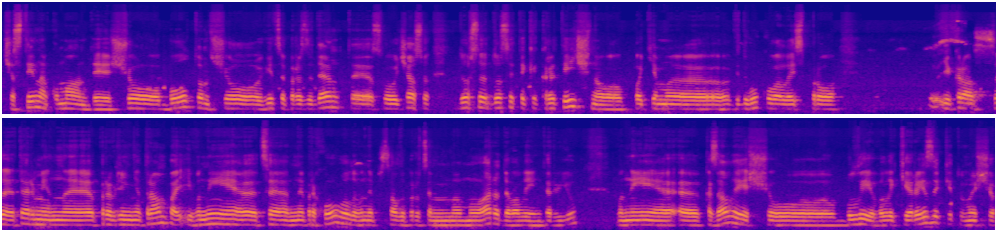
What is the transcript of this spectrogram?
частина команди, що Болтон, що віце-президент е, свого часу досить досить таки критично. Потім е, відгукувались про якраз термін е, правління Трампа, і вони е, це не приховували. Вони писали про це мемуари, давали інтерв'ю. Вони е, казали, що були великі ризики, тому що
